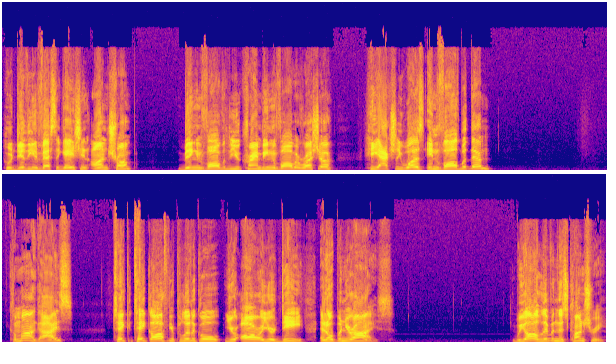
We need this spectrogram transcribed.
who did the investigation on Trump being involved with the Ukraine, being involved with Russia? He actually was involved with them? Come on, guys. Take, take off your political, your R or your D, and open your eyes. We all live in this country.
